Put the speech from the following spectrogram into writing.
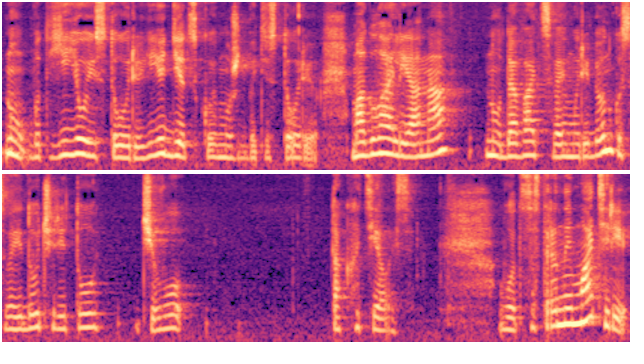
Ну, вот ее историю, ее детскую, может быть, историю. Могла ли она ну, давать своему ребенку, своей дочери то, чего так хотелось. Вот. Со стороны матери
